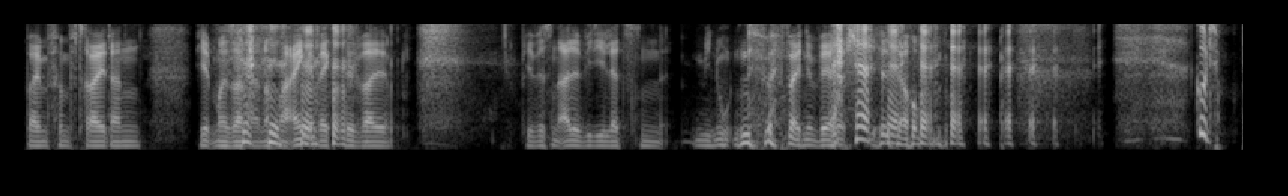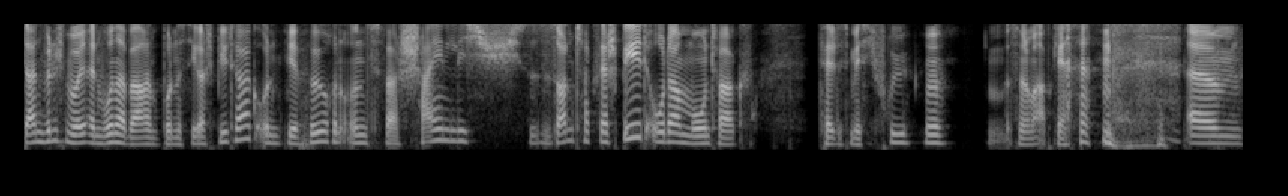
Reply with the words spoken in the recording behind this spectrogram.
beim 5-3, dann wird Moisander nochmal eingewechselt, weil wir wissen alle, wie die letzten Minuten bei einem Werder-Spiel laufen. Gut, dann wünschen wir euch einen wunderbaren Bundesligaspieltag und wir hören uns wahrscheinlich Sonntag sehr spät oder Montag, verhältnismäßig früh. Hm, müssen wir nochmal abklären. ähm,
